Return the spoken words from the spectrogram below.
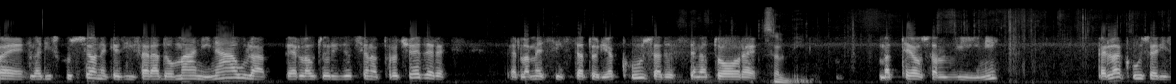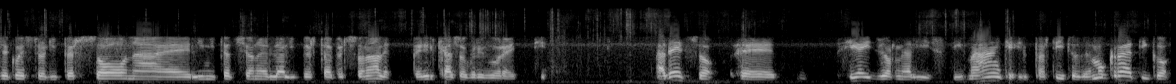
è la discussione che si farà domani in aula per l'autorizzazione a procedere per la messa in stato di accusa del senatore Salvini. Matteo Salvini per l'accusa di sequestro di persona e limitazione della libertà personale per il caso Gregoretti. Adesso eh, sia i giornalisti ma anche il Partito Democratico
